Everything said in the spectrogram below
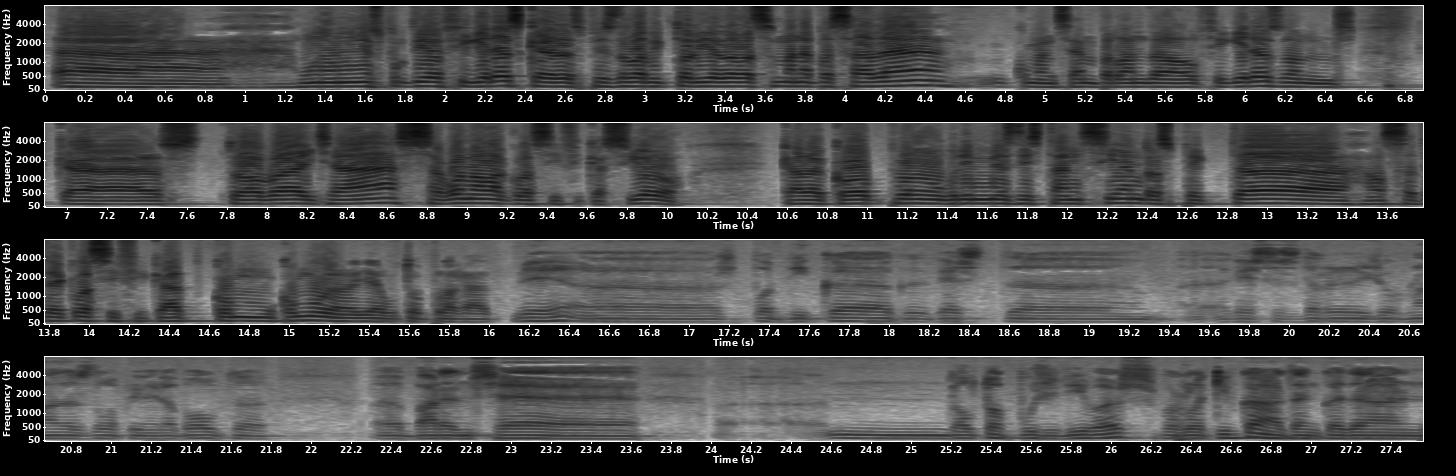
Uh, una Unió Esportiva de Figueres que després de la victòria de la setmana passada comencem parlant del Figueres doncs, que es troba ja segon a la classificació cada cop obrim més distància en respecte al setè classificat com, com ho veieu tot plegat? Bé, eh, es pot dir que, que aquesta, aquestes darreres jornades de la primera volta eh, varen ser eh, del tot positives per l'equip que ha anat encadenant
